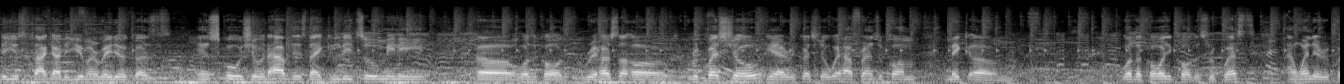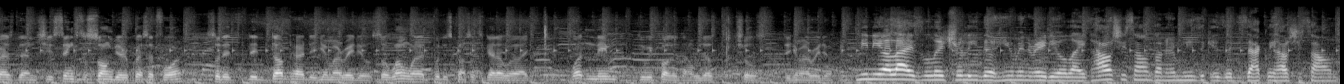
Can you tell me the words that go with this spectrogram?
they used to tag her the human radio because in school she would have this like little mini, uh, what's it called, rehearsal or request show. Yeah, request show where her friends would come make um, what they call what you call this request, and when they request, then she sings the song they requested for. So they, they dubbed her the human radio. So when we wanted to put this concert together, we we're like, what name do we call it? And we just chose the human radio. Niniola is literally the human radio. Like how she sounds on her music is exactly how she sounds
